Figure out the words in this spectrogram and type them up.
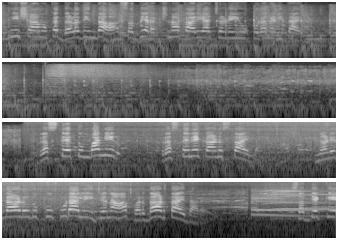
ಅಗ್ನಿಶಾಮಕ ದಳದಿಂದ ಸದ್ಯ ರಕ್ಷಣಾ ಕಾರ್ಯಾಚರಣೆಯೂ ಕೂಡ ನಡೀತಾ ಇದೆ. ರಸ್ತೆ ತುಂಬ ನೀರು. ರಸ್ತೆನೇ ಕಾಣಿಸ್ತಾ ಇಲ್ಲ. ನಡೆದಾಡೋದಕ್ಕೂ ಕೂಡ ಅಲ್ಲಿ ಜನ ಪರದಾಡ್ತಾ ಇದ್ದಾರೆ. ಸದ್ಯಕ್ಕೆ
